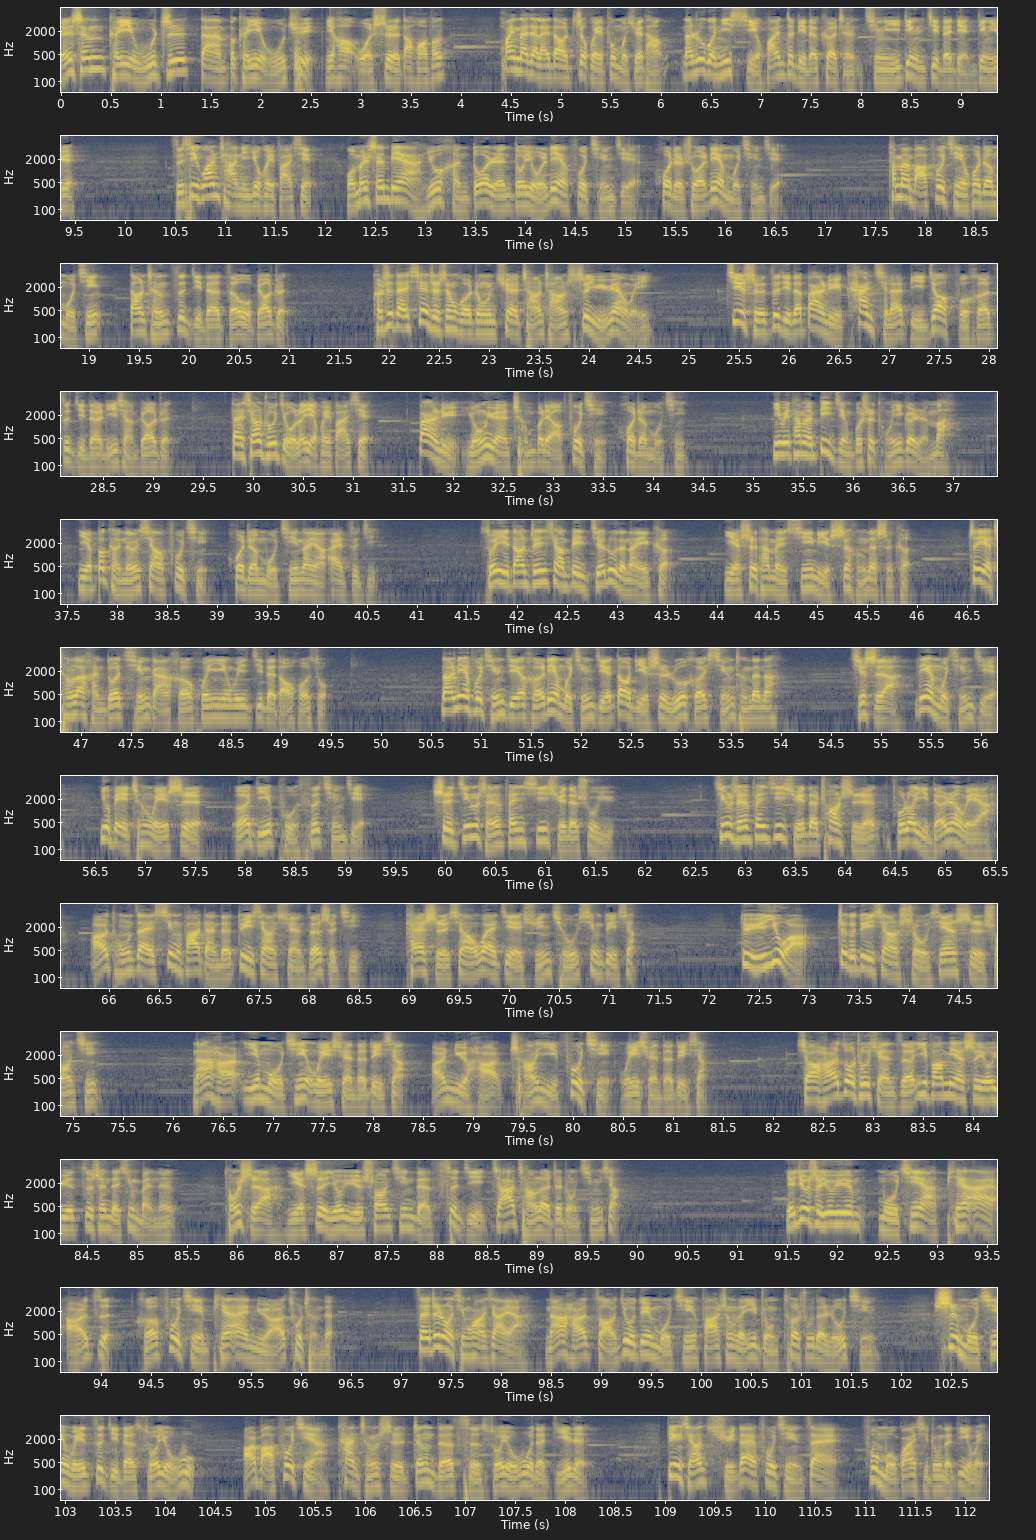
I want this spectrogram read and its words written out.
人生可以无知，但不可以无趣。你好，我是大黄蜂，欢迎大家来到智慧父母学堂。那如果你喜欢这里的课程，请一定记得点订阅。仔细观察，你就会发现，我们身边啊有很多人都有恋父情节，或者说恋母情节。他们把父亲或者母亲当成自己的择偶标准，可是，在现实生活中却常常事与愿违。即使自己的伴侣看起来比较符合自己的理想标准。但相处久了也会发现，伴侣永远成不了父亲或者母亲，因为他们毕竟不是同一个人嘛，也不可能像父亲或者母亲那样爱自己。所以，当真相被揭露的那一刻，也是他们心理失衡的时刻，这也成了很多情感和婚姻危机的导火索。那恋父情节和恋母情节到底是如何形成的呢？其实啊，恋母情节又被称为是俄狄浦斯情节。是精神分析学的术语。精神分析学的创始人弗洛伊德认为啊，儿童在性发展的对象选择时期，开始向外界寻求性对象。对于幼儿，这个对象首先是双亲。男孩以母亲为选择对象，而女孩常以父亲为选择对象。小孩做出选择，一方面是由于自身的性本能。同时啊，也是由于双亲的刺激加强了这种倾向，也就是由于母亲啊偏爱儿子和父亲偏爱女儿促成的。在这种情况下呀，男孩早就对母亲发生了一种特殊的柔情，视母亲为自己的所有物，而把父亲啊看成是争得此所有物的敌人，并想取代父亲在父母关系中的地位。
